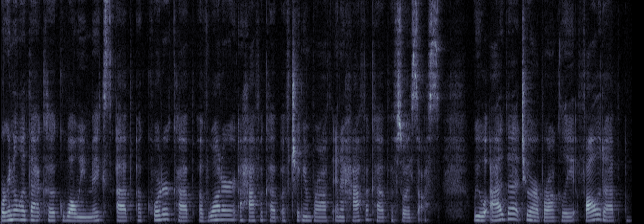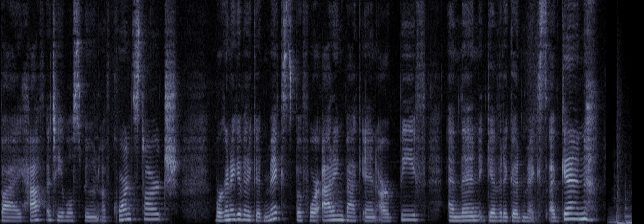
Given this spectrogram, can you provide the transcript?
We're gonna let that cook while we mix up a quarter cup of water, a half a cup of chicken broth, and a half a cup of soy sauce. We will add that to our broccoli, followed up by half a tablespoon of cornstarch. We're gonna give it a good mix before adding back in our beef and then give it a good mix again.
